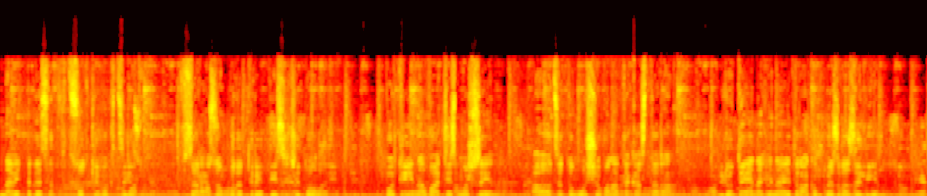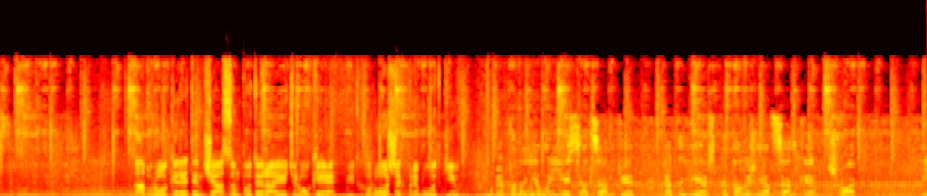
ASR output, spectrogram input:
навіть 50% акцизу. Все разом буде 3 тисячі доларів. Потрійна вартість машини, але це тому, що вона така стара. Людей нагинають раком без вазеліну. Все вместе будет 3 тысячи. А брокери тим часом потирають руки від хороших прибутків. Ми подаємо, є оценки, ката- є каталожні оценки, швак. І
